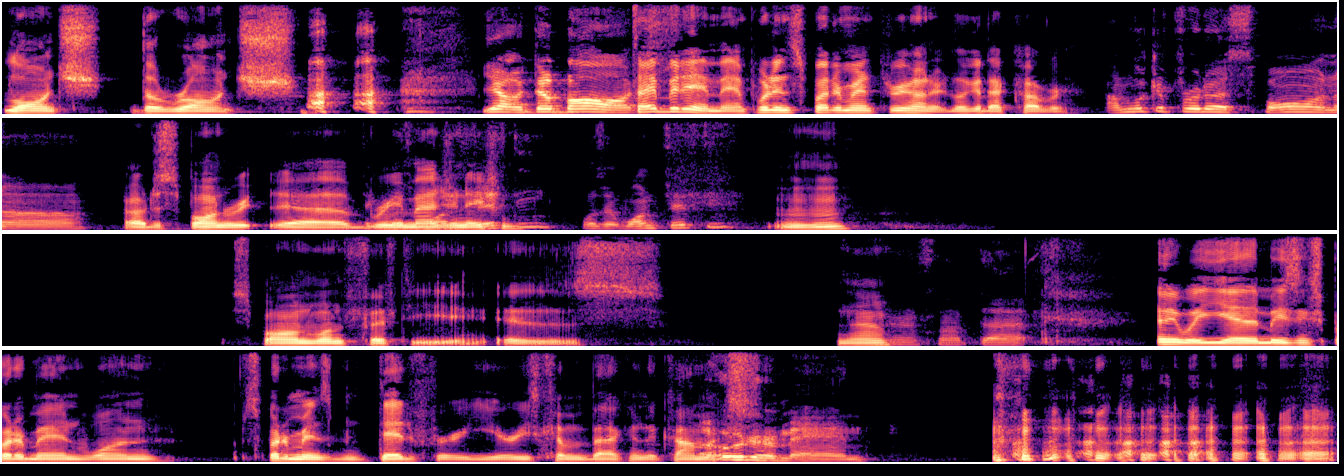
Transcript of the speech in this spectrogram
Launch the raunch. Yo, the ball. Type it in, man. Put in Spider-Man 300. Look at that cover. I'm looking for the Spawn. Uh, Oh, just Spawn re- uh, it was reimagination. Was it 150? Mm-hmm. Spawn 150 is no. That's not that. Anyway, yeah, Amazing Spider-Man one. Spider-Man's been dead for a year. He's coming back into comics. Odor Man.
